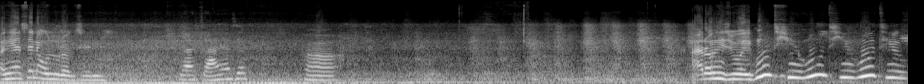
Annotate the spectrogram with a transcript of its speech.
અહીંયા છે ને ઓલું રાખજે એનું. ત્યાં છે? હા. આરોહી જોઈ શું થયું શું થયું શું થયું?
